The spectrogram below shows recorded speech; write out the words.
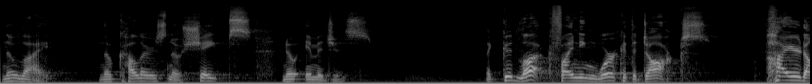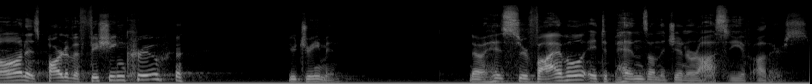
no light, no colors, no shapes, no images. Like, good luck finding work at the docks. Hired on as part of a fishing crew? You're dreaming. No, his survival, it depends on the generosity of others.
